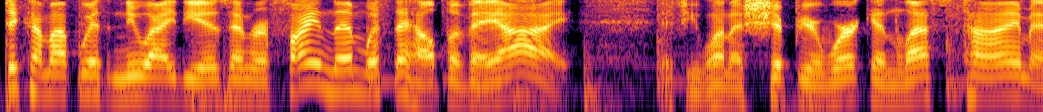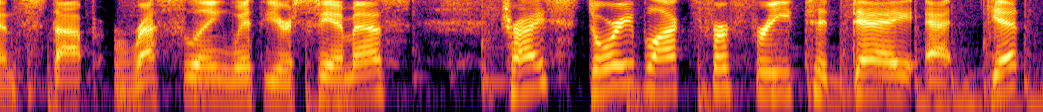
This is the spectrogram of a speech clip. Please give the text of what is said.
to come up with new ideas and refine them with the help of AI. If you want to ship your work in less time and stop wrestling with your CMS, try Storyblok for free today at get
